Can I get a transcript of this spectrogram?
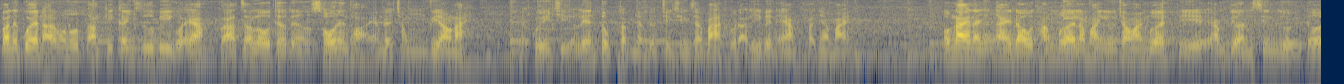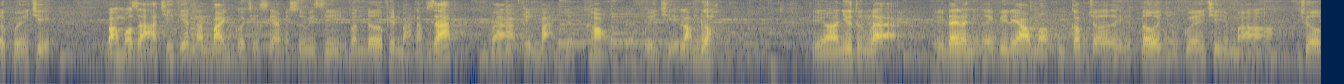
Và đừng quên ấn vào nút đăng ký kênh YouTube của em và Zalo theo số điện thoại em để trong video này để quý anh chị liên tục cập nhật được chương trình giá bán của đại lý bên em và nhà máy. Hôm nay là những ngày đầu tháng 10 năm 2020 thì em Tuyền xin gửi tới quý anh chị bảng báo giá, chi tiết lăn bánh của chiếc xe Mitsubishi Xpander phiên bản lắp ráp và phiên bản nhập khẩu để quý anh chị nắm được. Thì à, như thường lệ, thì đây là những cái video mà cung cấp cho, tới những quý anh chị mà chưa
